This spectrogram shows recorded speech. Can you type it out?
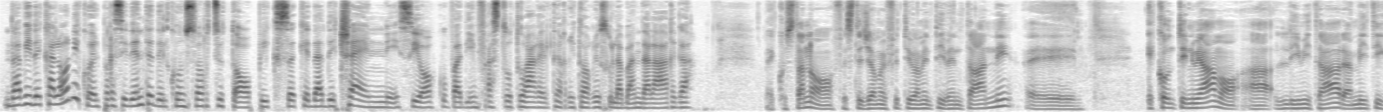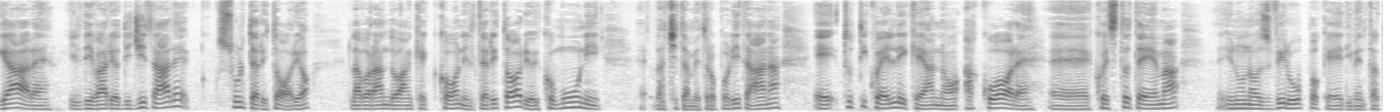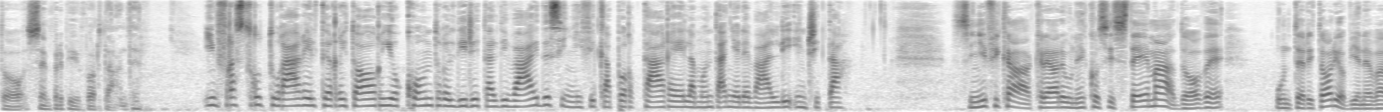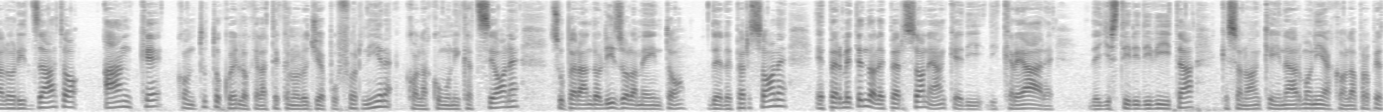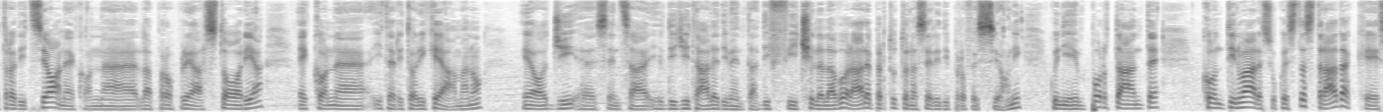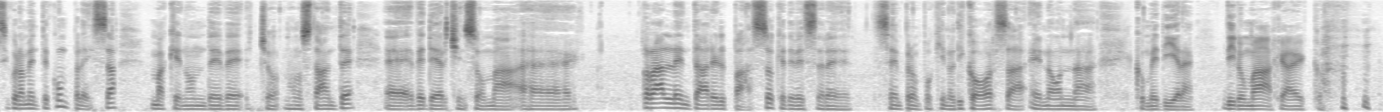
Davide Calonico è il presidente del consorzio Topics che da decenni si occupa di infrastrutturare il territorio sulla banda larga. Beh, quest'anno festeggiamo effettivamente i vent'anni e, e continuiamo a limitare, a mitigare il divario digitale sul territorio, lavorando anche con il territorio, i comuni, eh, la città metropolitana e tutti quelli che hanno a cuore eh, questo tema in uno sviluppo che è diventato sempre più importante. Infrastrutturare il territorio contro il digital divide significa portare la montagna e le valli in città? Significa creare un ecosistema dove un territorio viene valorizzato anche con tutto quello che la tecnologia può fornire, con la comunicazione, superando l'isolamento delle persone e permettendo alle persone anche di, di creare degli stili di vita che sono anche in armonia con la propria tradizione, con eh, la propria storia e con eh, i territori che amano. E oggi eh, senza il digitale diventa difficile lavorare per tutta una serie di professioni, quindi è importante continuare su questa strada che è sicuramente complessa ma che non deve, cioè, nonostante, eh, vederci insomma rallentare il passo che deve essere sempre un pochino di corsa e non, come dire, di lumaca, ecco.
